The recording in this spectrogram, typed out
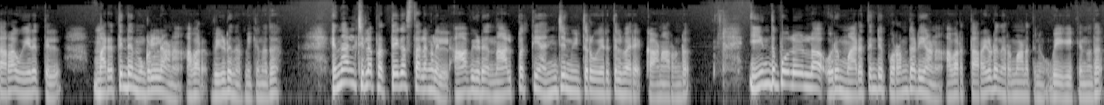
തറ ഉയരത്തിൽ മരത്തിന്റെ മുകളിലാണ് അവർ വീട് നിർമ്മിക്കുന്നത്. എന്നാൽ ചില പ്രത്യേക സ്ഥലങ്ങളിൽ ആ വീട് നാൽപ്പത്തി അഞ്ച് മീറ്റർ ഉയരത്തിൽ വരെ കാണാറുണ്ട്. ഈന്ത് പോലെയുള്ള ഒരു മരത്തിന്റെ പുറംതടിയാണ് അവർ തറയുടെ നിർമ്മാണത്തിന് ഉപയോഗിക്കുന്നത്.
